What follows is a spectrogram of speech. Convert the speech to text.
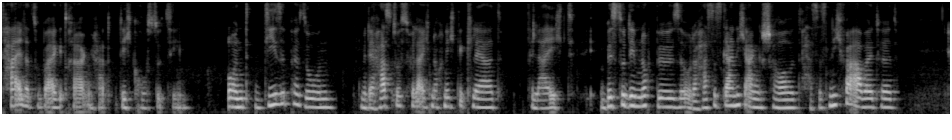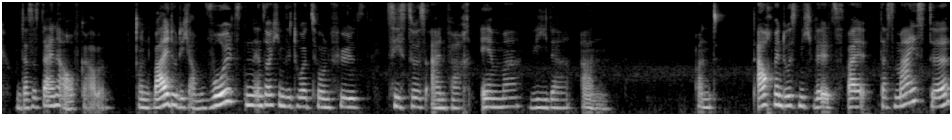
Teil dazu beigetragen hat, dich großzuziehen. Und diese Person mit der hast du es vielleicht noch nicht geklärt. Vielleicht bist du dem noch böse oder hast es gar nicht angeschaut, hast es nicht verarbeitet. Und das ist deine Aufgabe. Und weil du dich am wohlsten in solchen Situationen fühlst, ziehst du es einfach immer wieder an. Und auch wenn du es nicht willst, weil das meiste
